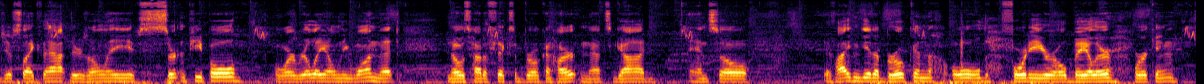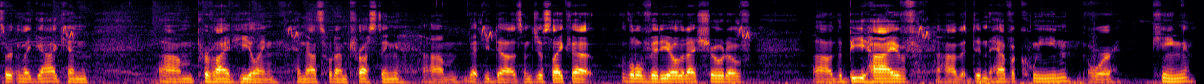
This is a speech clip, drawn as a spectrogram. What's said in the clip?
just like that, there's only certain people, or really only one, that knows how to fix a broken heart, and that's God. And so if I can get a broken old 40 year old baler working, certainly God can um, provide healing. And that's what I'm trusting um, that He does. And just like that little video that I showed of uh, the beehive uh, that didn't have a queen or king,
